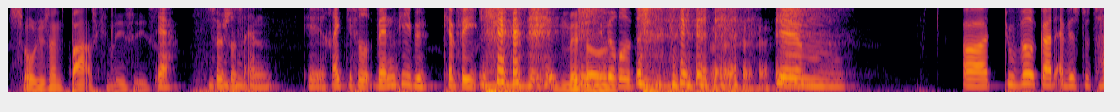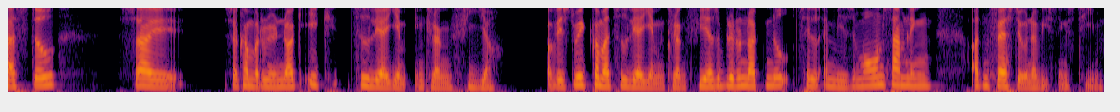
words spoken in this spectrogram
Socials er en bar, skal lige siges. Ja. Socials er en øh, rigtig fed vandpipe-café Med i fad. Hillerød by. øhm, og du ved godt, at hvis du tager afsted, så, øh, så kommer du jo nok ikke tidligere hjem end klokken 4. Og hvis du ikke kommer tidligere hjem end klokken 4, så bliver du nok nødt til at misse morgensamlingen og den første undervisningstime.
